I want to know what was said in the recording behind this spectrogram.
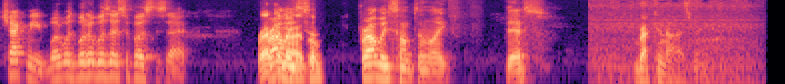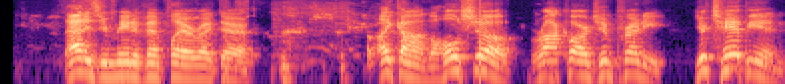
Check me. What, what, what was I supposed to say? Recognize some- them. Probably something like this. Recognize me. That is your main event player right there. Icon, the whole show. Rock hard Jim Prendy, your champion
